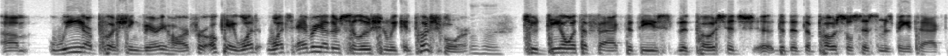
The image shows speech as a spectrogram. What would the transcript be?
um, we are pushing very hard for. Okay, what what's every other solution we can push for? hmm to deal with the fact that these that postage uh, that, that the postal system is being attacked.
